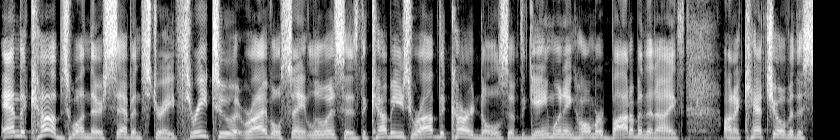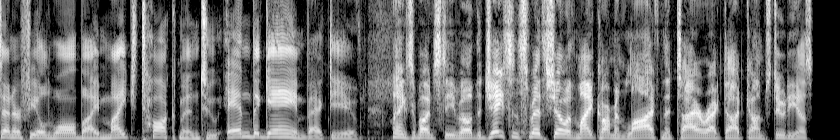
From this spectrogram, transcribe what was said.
And the Cubs won their seventh straight, 3 2 at rival St. Louis as the Cubbies robbed the Cardinals of the game winning homer bottom of the ninth on a catch over the center field wall by Mike Tauchman to end the game. Back to you. Thanks a bunch, Steve O. The Jason Smith Show with Mike Harmon live from the TireRack.com studios.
